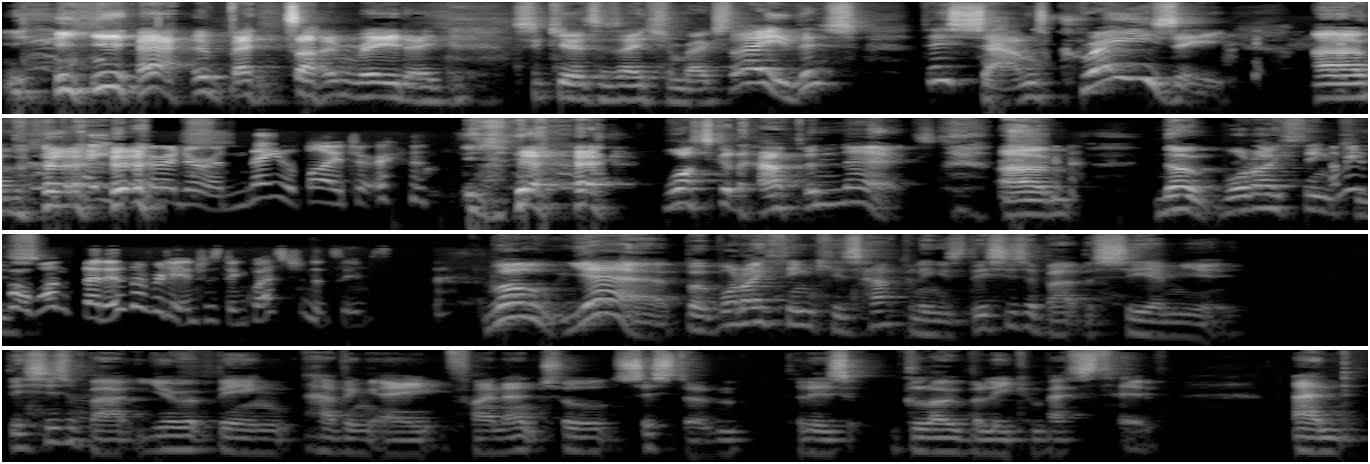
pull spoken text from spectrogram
yeah, bedtime reading, securitization regs. Hey, this this sounds crazy. Um, Page turner and nail biter. yeah, what's going to happen next? Um, no, what I think. I mean, is, for once, that is a really interesting question. It seems. Well, yeah, but what I think is happening is this is about the CMU. This is hmm. about Europe being having a financial system that is globally competitive, and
